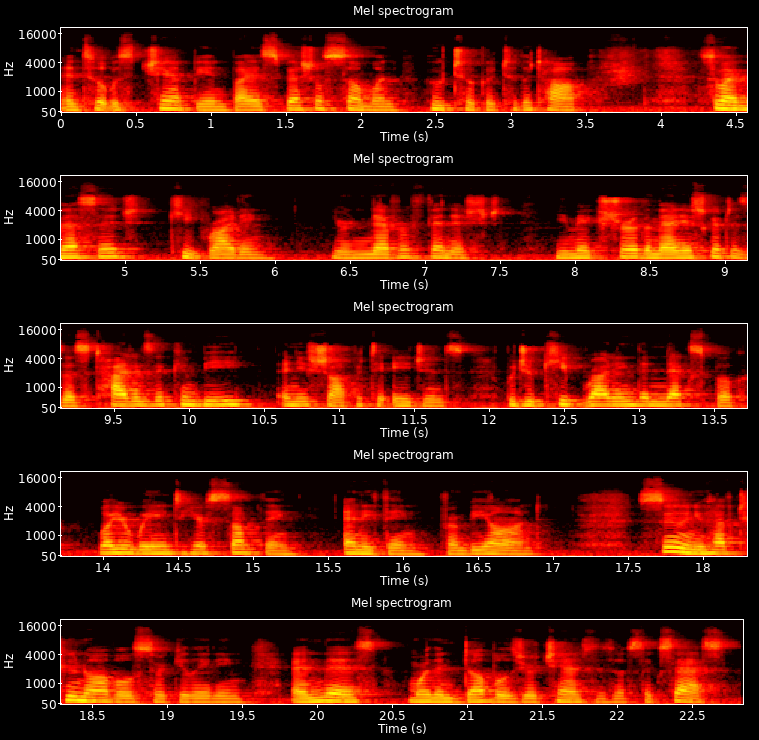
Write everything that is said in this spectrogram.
until it was championed by a special someone who took it to the top. So, my message keep writing. You're never finished. You make sure the manuscript is as tight as it can be, and you shop it to agents. But you keep writing the next book while you're waiting to hear something, anything from beyond. Soon you have two novels circulating, and this more than doubles your chances of success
